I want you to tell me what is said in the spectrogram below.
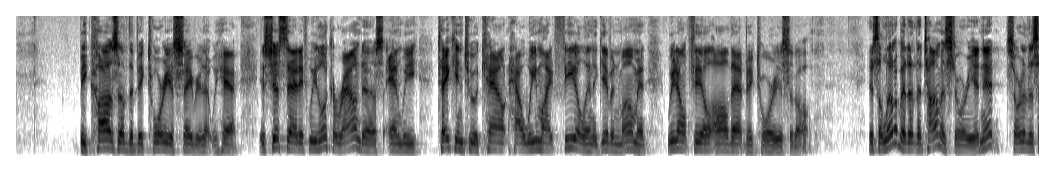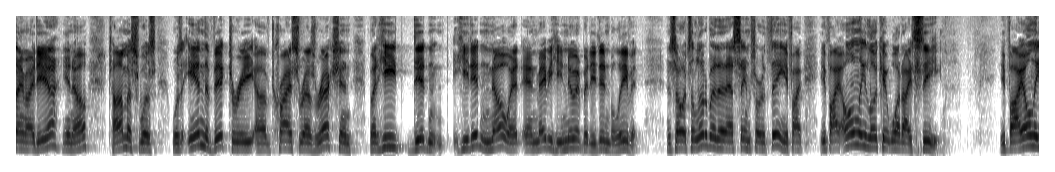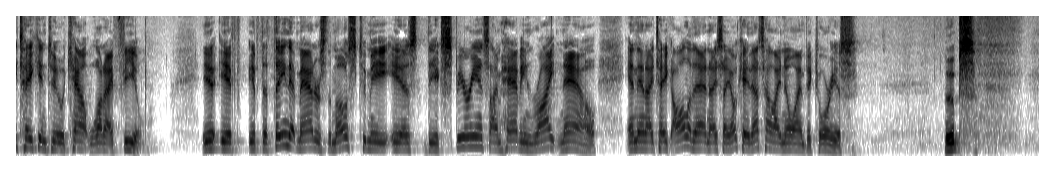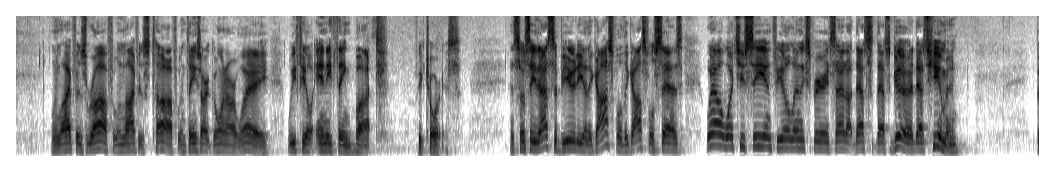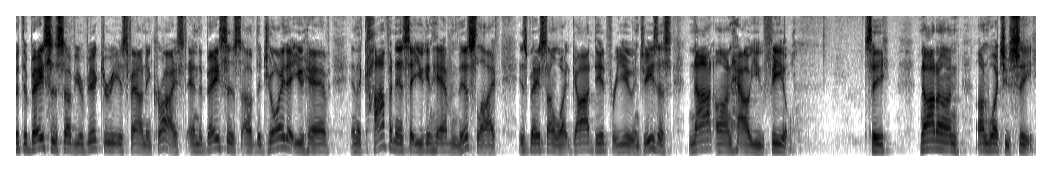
because of the victorious Savior that we have. It's just that if we look around us and we take into account how we might feel in a given moment, we don't feel all that victorious at all. It's a little bit of the Thomas story, isn't it? Sort of the same idea, you know. Thomas was was in the victory of Christ's resurrection, but he didn't he didn't know it, and maybe he knew it, but he didn't believe it. And so it's a little bit of that same sort of thing. If I if I only look at what I see, if I only take into account what I feel, if, if the thing that matters the most to me is the experience I'm having right now, and then I take all of that and I say, okay, that's how I know I'm victorious. Oops. When life is rough, when life is tough, when things aren't going our way, we feel anything but victorious. And so, see, that's the beauty of the gospel. The gospel says, well, what you see and feel and experience, that, that's, that's good, that's human. But the basis of your victory is found in Christ. And the basis of the joy that you have and the confidence that you can have in this life is based on what God did for you in Jesus, not on how you feel. See? Not on, on what you see.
